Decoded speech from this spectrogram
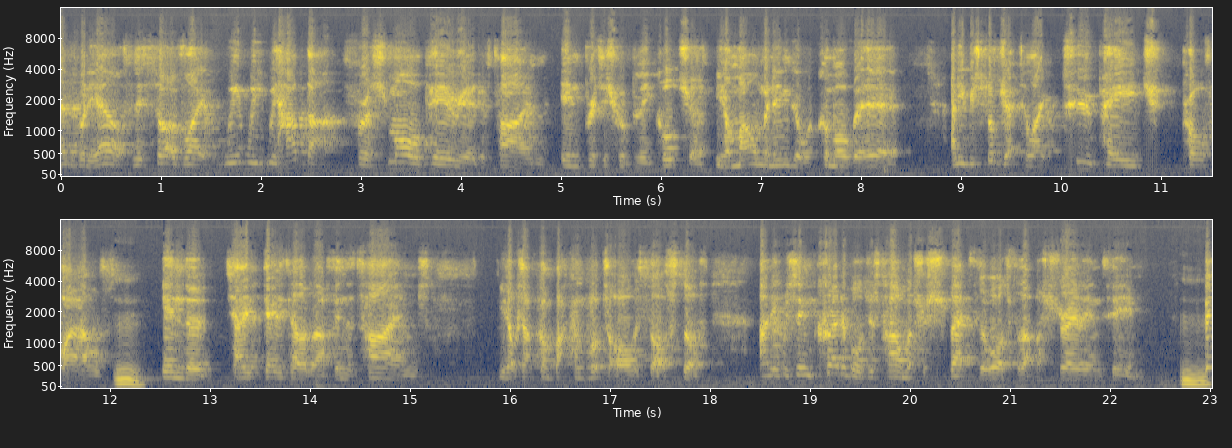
everybody else. And it's sort of like we, we, we had that for a small period of time in British rugby league culture. You know, Mal Meninga would come over here and he'd be subject to like two page profiles hmm. in the Daily Telegraph, in the Times, you know, because I've gone back and looked at all this sort of stuff. And it was incredible just how much respect there was for that Australian team Mm. bit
